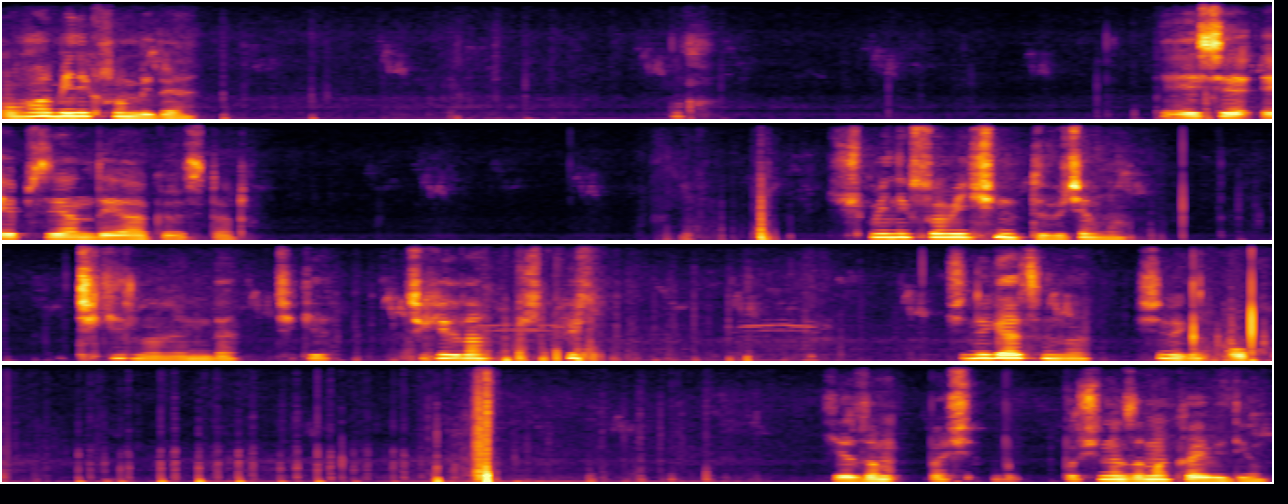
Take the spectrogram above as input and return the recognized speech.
Oha minik son bir de. Oh. Eşe hepsi yandı ya arkadaşlar. Şu minik zombi için döveceğim lan. Çekil lan elinden. Çekil. Çekil lan. Şşt, şşt. Şimdi gelsin lan. Şimdi gel. Oh. Ya zaman baş, boşuna zaman kaybediyorum.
